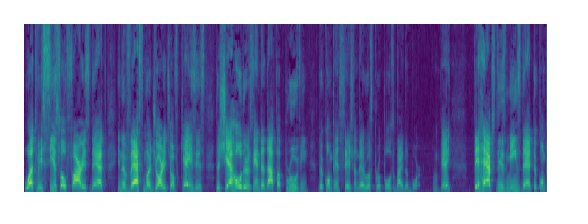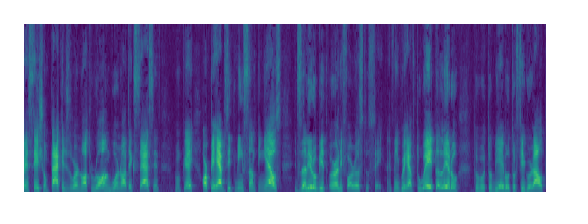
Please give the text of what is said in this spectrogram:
what we see so far is that in a vast majority of cases, the shareholders ended up approving the compensation that was proposed by the board. Okay? Perhaps this means that the compensation packages were not wrong, were not excessive, okay? Or perhaps it means something else. It's a little bit early for us to say. I think we have to wait a little to, to be able to figure out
